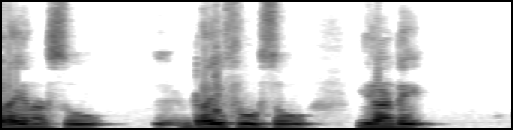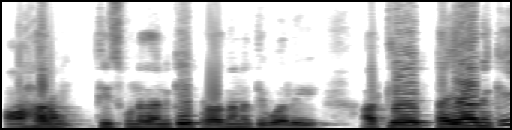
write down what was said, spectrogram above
డ్రై నట్స్ డ్రై ఫ్రూట్స్ ఇలాంటి ఆహారం తీసుకునేదానికే ప్రాధాన్యత ఇవ్వాలి. అట్లే టయానికి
